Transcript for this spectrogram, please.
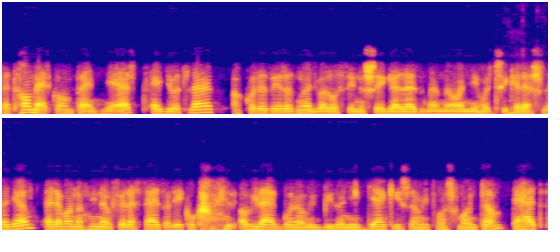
Tehát ha már kampányt nyert egy ötlet, akkor azért az nagy valószínűséggel lesz benne annyi, hogy sikeres legyen. Erre vannak mindenféle százalékok a világban, amik bizonyítják is, amit most mondtam. Tehát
